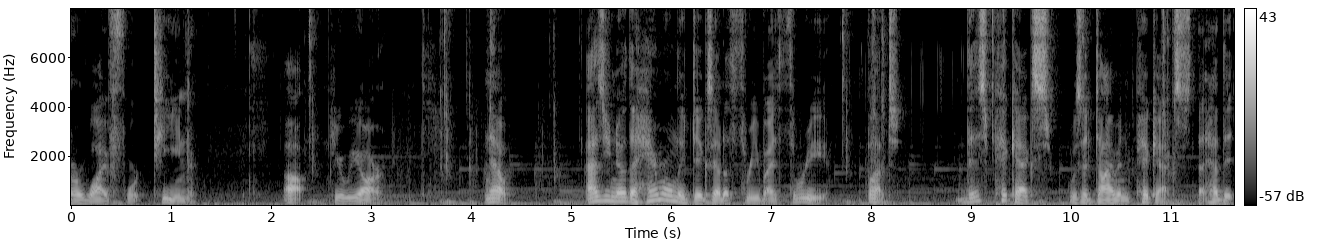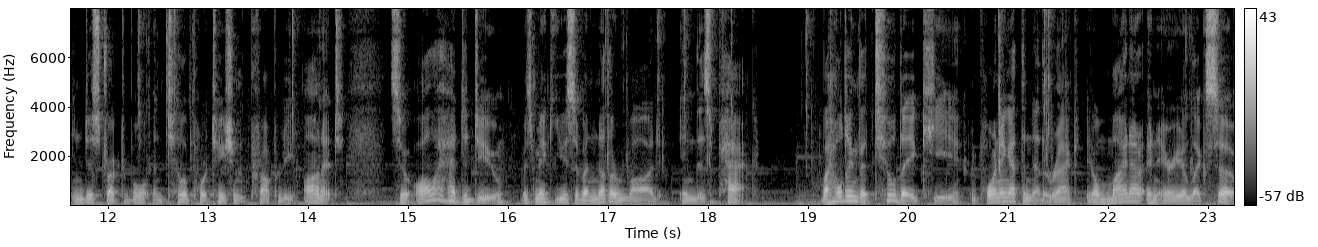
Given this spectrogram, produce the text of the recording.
or Y14. Ah, here we are. Now, as you know, the hammer only digs out a 3x3, but this pickaxe was a diamond pickaxe that had the indestructible and teleportation property on it. So all I had to do was make use of another mod in this pack. By holding the tilde key and pointing at the netherrack, it'll mine out an area like so.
